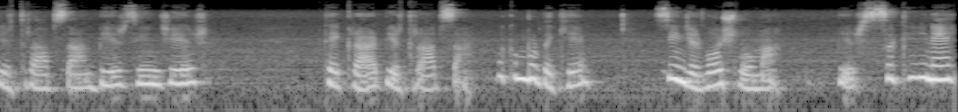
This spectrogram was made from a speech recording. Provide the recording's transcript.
bir trabzan, bir zincir, tekrar bir trabzan. Bakın buradaki zincir boşluğuma bir sık iğne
